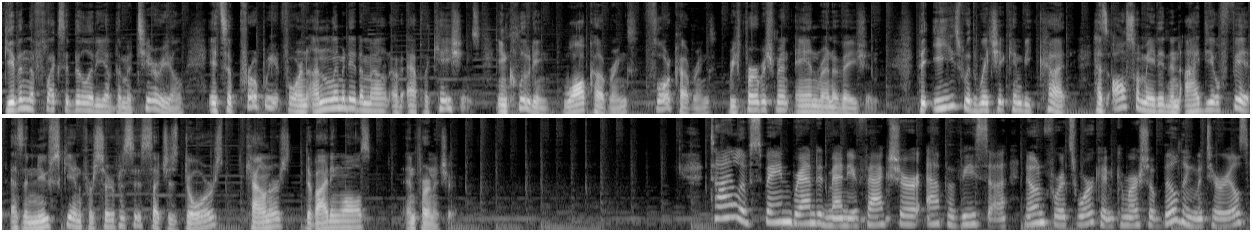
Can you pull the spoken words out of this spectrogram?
Given the flexibility of the material, it's appropriate for an unlimited amount of applications, including wall coverings, floor coverings, refurbishment, and renovation. The ease with which it can be cut has also made it an ideal fit as a new skin for surfaces such as doors, counters, dividing walls, and furniture. Tile of Spain branded manufacturer Apavisa, known for its work in commercial building materials,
